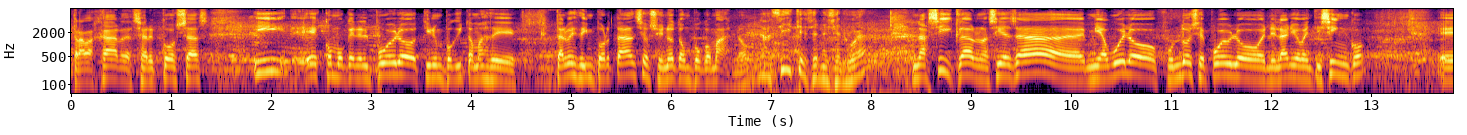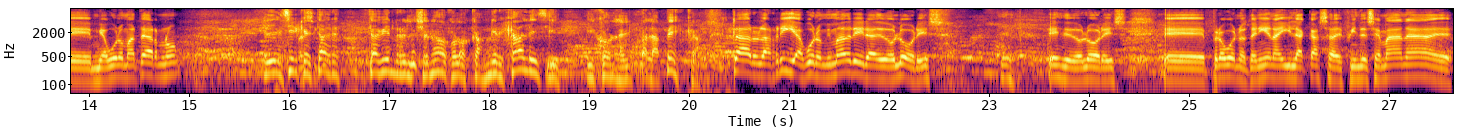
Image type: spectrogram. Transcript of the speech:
trabajar, de hacer cosas y es como que en el pueblo tiene un poquito más de, tal vez de importancia o se nota un poco más, ¿no? ¿Naciste en ese lugar? Nací, claro, nací allá, mi abuelo fundó ese pueblo en el año 25, eh, mi abuelo materno, es decir, que estás, bien relacionado con los cangrejales y, con la, pesca. Claro, las rías. Bueno, mi madre era de Dolores. Es de Dolores, eh, pero bueno, tenían ahí la casa de fin de semana, eh,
